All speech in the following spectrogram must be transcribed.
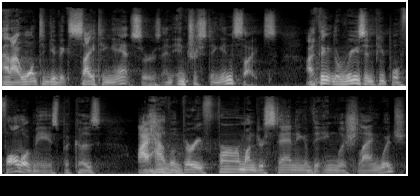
And I want to give exciting answers and interesting insights. I think the reason people follow me is because I have a very firm understanding of the English language,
